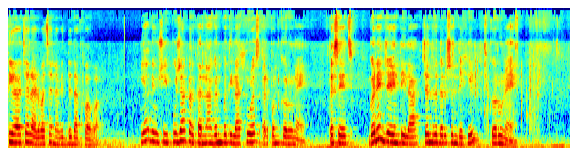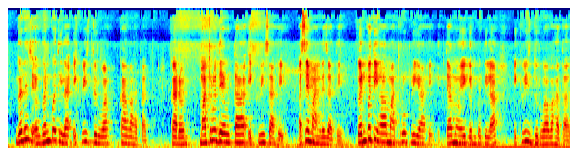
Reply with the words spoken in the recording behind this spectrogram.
तिळाच्या लाडवाचा नैवेद्य दाखवावा. या दिवशी पूजा करताना गणपतीला तुळस अर्पण करू नये. तसेच गणेश जयंतीला चंद्रदर्शन देखील करू नये. गणेश गणपतीला एकवीस दुर्वा का वाहतात? कारण मातृदेवता एकवीस आहे असे मानले जाते. गणपती हा मातृप्रिय आहे त्यामुळे गणपतीला एकवीस दुर्वा वाहतात.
